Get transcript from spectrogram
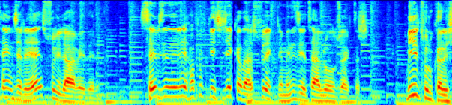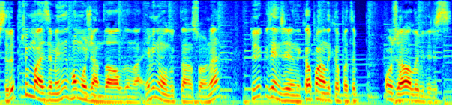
tencereye su ilave edelim. Sebzeleri hafif geçecek kadar su eklemeniz yeterli olacaktır. Bir tur karıştırıp tüm malzemenin homojen dağıldığına emin olduktan sonra düdüklü tencerenin kapağını kapatıp ocağa alabiliriz.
